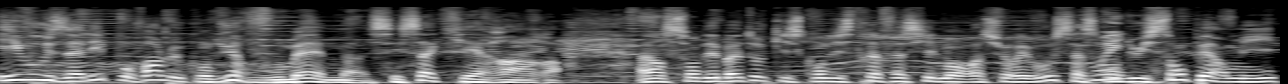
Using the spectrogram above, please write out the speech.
et vous allez pouvoir le conduire vous-même. C'est ça qui est rare. Alors, ce sont des bateaux qui se conduisent très facilement, rassurez-vous. Ça se Oui. conduit sans permis.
